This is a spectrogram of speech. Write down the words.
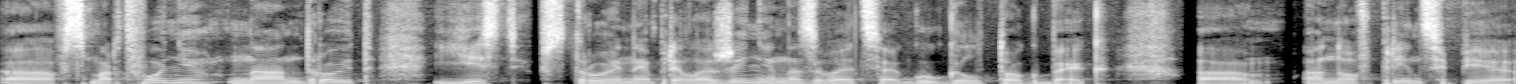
э, в смартфоне на Android есть встроенное приложение, называется Google Talkback. Э, оно, в принципе,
